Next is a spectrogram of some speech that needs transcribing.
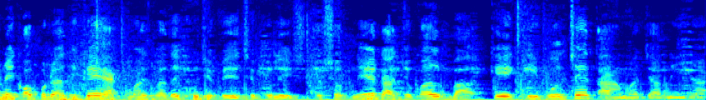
অনেক অপরাধীকে এক মাস বাদে খুঁজে পেয়েছে পুলিশ। এসব নিয়ে রাজ্যপাল বা কে কি বলছে তা আমার জানি না।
